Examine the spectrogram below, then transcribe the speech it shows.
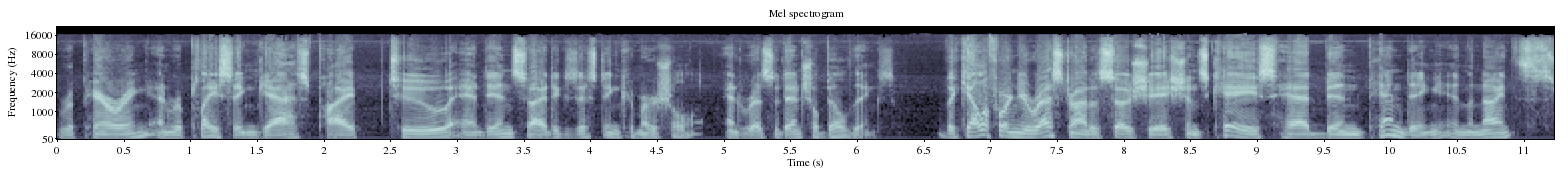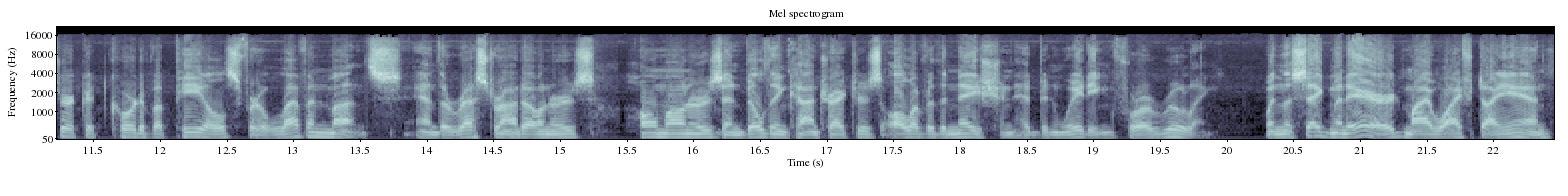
repairing and replacing gas pipe to and inside existing commercial and residential buildings. The California Restaurant Association's case had been pending in the Ninth Circuit Court of Appeals for 11 months, and the restaurant owners, homeowners, and building contractors all over the nation had been waiting for a ruling. When the segment aired, my wife Diane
